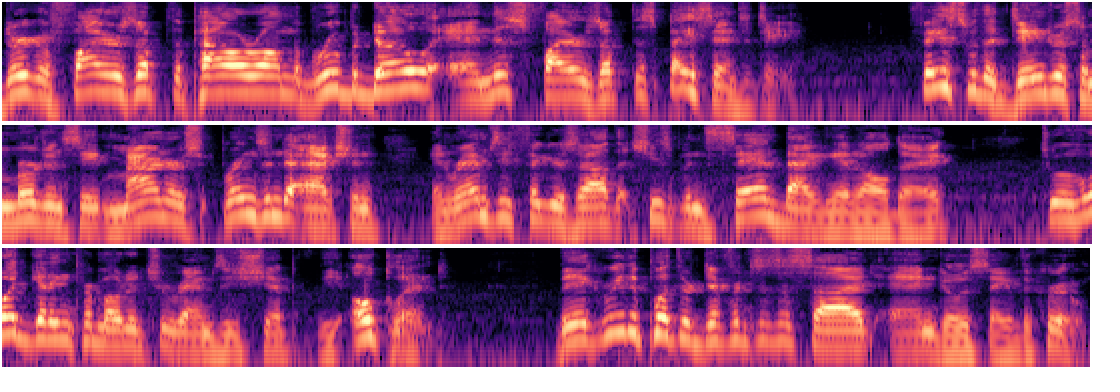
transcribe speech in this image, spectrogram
Durga fires up the power on the Rubidoux, and this fires up the space entity. Faced with a dangerous emergency, Mariner springs into action, and Ramsey figures out that she's been sandbagging it all day to avoid getting promoted to Ramsey's ship, the Oakland. They agree to put their differences aside and go save the crew.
